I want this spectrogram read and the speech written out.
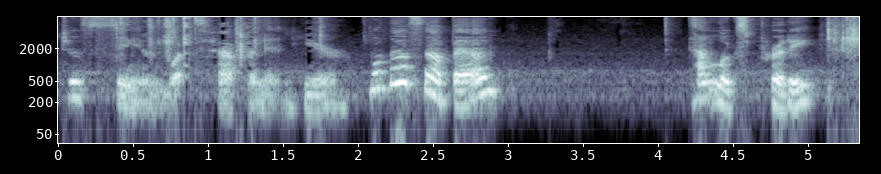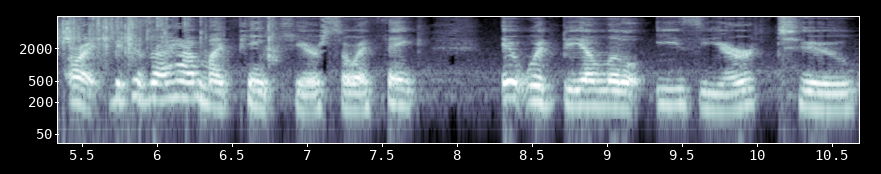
Just seeing what's happening here. Well, that's not bad. That looks pretty. All right, because I have my pink here, so I think it would be a little easier to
